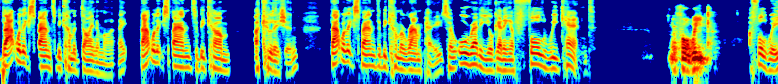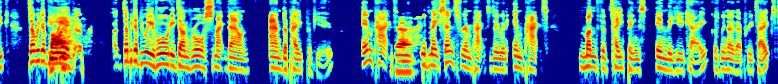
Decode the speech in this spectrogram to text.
That will expand to become a dynamite. That will expand to become a collision. That will expand to become a rampage. So already you're getting a full weekend, A full week. a full week. WWE. WWE uh, have already done Raw, SmackDown, and a pay per view. Impact Yeah. would make sense for Impact to do an Impact month of tapings in the UK because we know they're pre-taped,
